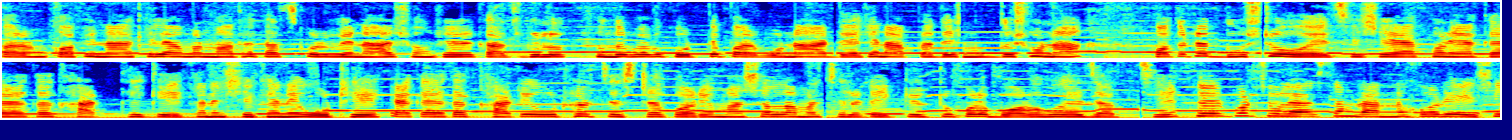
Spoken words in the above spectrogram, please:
কারণ কফি না খেলে আমার মাথা কাজ করবে না সংসারের কাজগুলো সুন্দরভাবে করতে পারব না। আর দেখেন আপনাদের মুগ্ধ শোনা কতটা দুষ্ট হয়েছে, সে এখন একা একা খাট থেকে এখানে সেখানে ওঠে একা একা খাটে ওঠার চেষ্টা করে। মাসাল্লাহ আমার ছেলেটা একটু একটু করে বড় হয়ে যাচ্ছে। এরপর চলে আসলাম রান্নাঘরে এসে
